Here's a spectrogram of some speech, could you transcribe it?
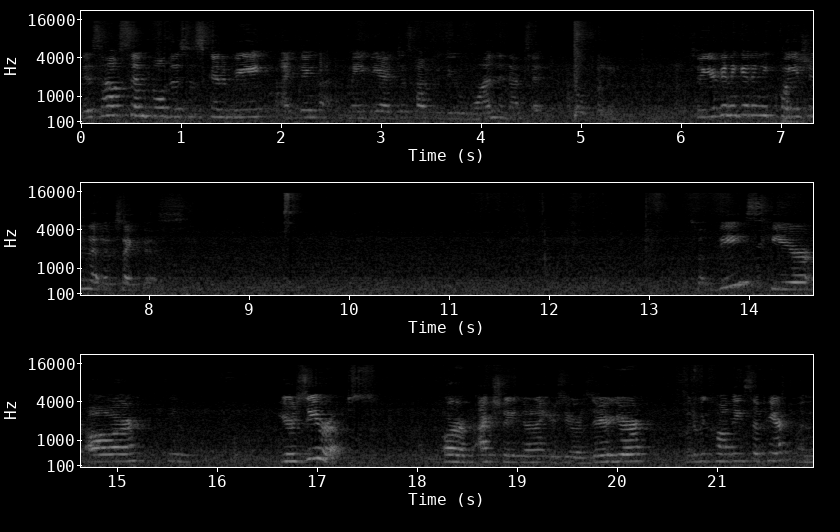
This is how simple this is gonna be. I think maybe I just have to do one and that's it, hopefully. So you're gonna get an equation that looks like this. So these here are your zeros. Or actually, they're not your zeros. They're your, what do we call these up here? When,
